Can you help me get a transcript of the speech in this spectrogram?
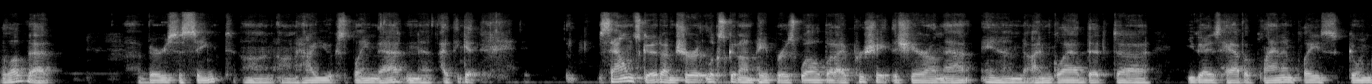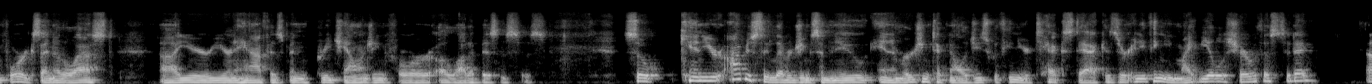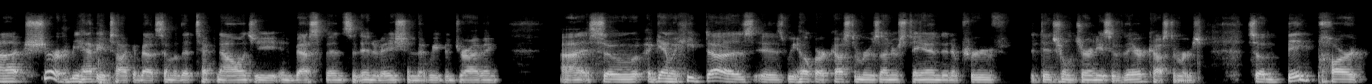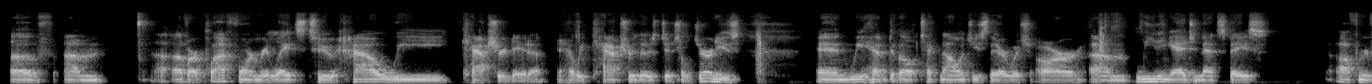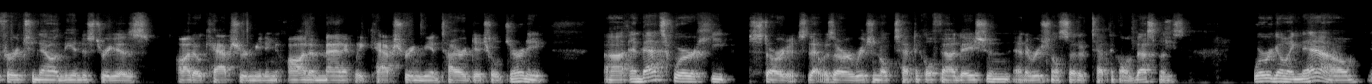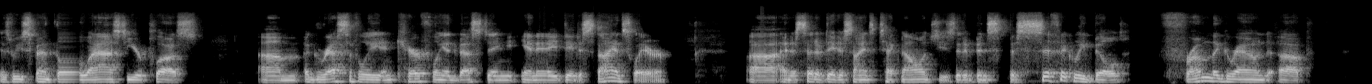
I love that. Uh, very succinct on, on how you explain that. And I think it, sounds good. I'm sure it looks good on paper as well, but I appreciate the share on that. And I'm glad that uh, you guys have a plan in place going forward because I know the last uh, year, year and a half has been pretty challenging for a lot of businesses. So, Ken, you're obviously leveraging some new and emerging technologies within your tech stack. Is there anything you might be able to share with us today? Uh, sure. I'd be happy to talk about some of the technology investments and innovation that we've been driving. Uh, so, again, what Heap does is we help our customers understand and improve the digital journeys of their customers. So, a big part of um, of our platform relates to how we capture data and how we capture those digital journeys and we have developed technologies there which are um, leading edge in that space, often referred to now in the industry as auto capture, meaning automatically capturing the entire digital journey. Uh, and that's where he started. So that was our original technical foundation and original set of technical investments. Where we're going now is we spent the last year plus um, aggressively and carefully investing in a data science layer uh, and a set of data science technologies that have been specifically built from the ground up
